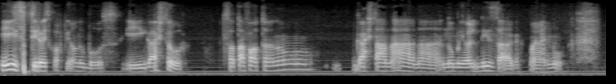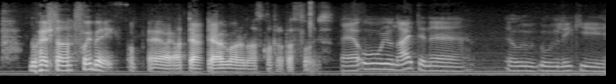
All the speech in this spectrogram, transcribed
Isso, tirou o escorpião do bolso e gastou. Só tá faltando gastar na, na no miolo de zaga, mas no, no restante foi bem, é, até, agora nas contratações. É, o United, né? Eu, o li que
